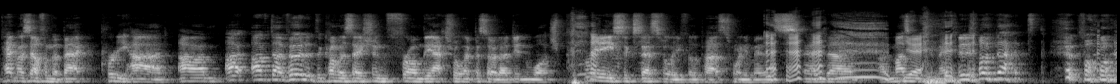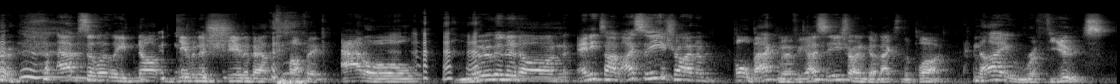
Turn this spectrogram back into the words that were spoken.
pat myself on the back pretty hard, um, I, I've diverted the conversation from the actual episode I didn't watch pretty successfully for the past twenty minutes, and uh, I must Yeah. be commended on that for absolutely not giving a shit about the topic at all, moving it on. Anytime I see you trying to pull back, Murphy, I see you trying to go back to the plot, and I refuse.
